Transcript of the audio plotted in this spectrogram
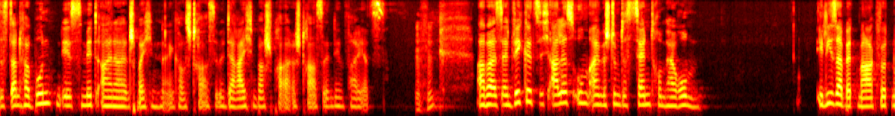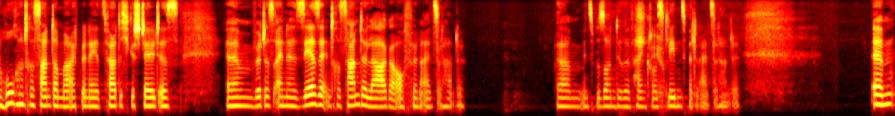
das dann verbunden ist mit einer entsprechenden Einkaufsstraße, mit der Reichenbachstraße in dem Fall jetzt. Mhm. Aber es entwickelt sich alles um ein bestimmtes Zentrum herum. Elisabethmark wird ein hochinteressanter Markt, wenn er jetzt fertiggestellt ist, ähm, wird es eine sehr, sehr interessante Lage auch für den Einzelhandel. Ähm, insbesondere Feinkost, Lebensmitteleinzelhandel. Ähm,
